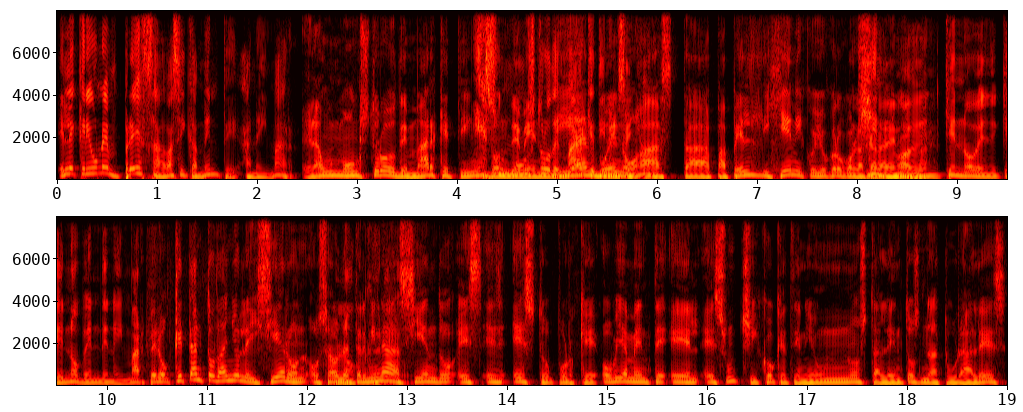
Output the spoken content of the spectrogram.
él le creó una empresa, básicamente, a Neymar. Era un monstruo de marketing. Es un donde monstruo de marketing, Bueno, hasta papel higiénico, yo creo, con la ¿Quién cara de no, Neymar. ven- quién no vende, que no vende Neymar? Pero ¿qué tanto daño le hicieron? O sea, le termina creo. haciendo es, es esto porque obviamente él es un chico que tenía unos talentos naturales,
